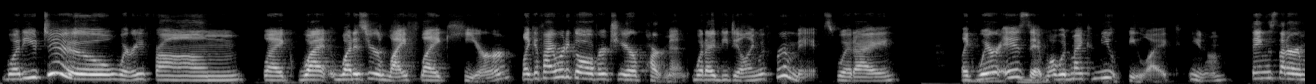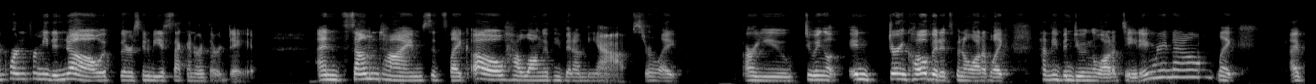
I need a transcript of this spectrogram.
what do you do? Where are you from? Like, what what is your life like here? Like, if I were to go over to your apartment, would I be dealing with roommates? Would I, like, where is it? What would my commute be like? You know, things that are important for me to know if there's going to be a second or third date. And sometimes it's like, oh, how long have you been on the apps? Or like, are you doing a, in during COVID? It's been a lot of like, have you been doing a lot of dating right now? Like, I've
